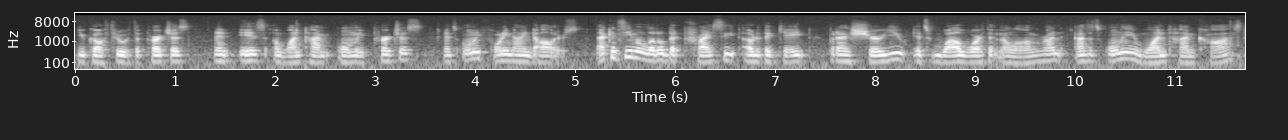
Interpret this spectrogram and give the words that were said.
you go through with the purchase, and it is a one-time only purchase and it's only $49. That can seem a little bit pricey out of the gate, but I assure you it's well worth it in the long run as it's only a one-time cost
